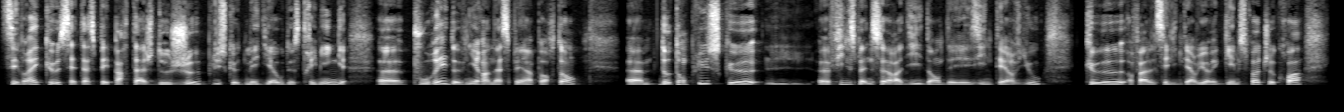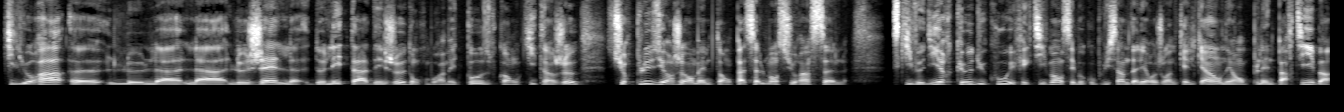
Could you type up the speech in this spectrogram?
c'est vrai que cet aspect partage de jeux, plus que de médias ou de streaming, euh, pourrait devenir un aspect important. Euh, d'autant plus que Phil Spencer a dit dans des interviews que, enfin c'est l'interview avec GameSpot je crois, qu'il y aura le, gel de l'état des jeux, donc on pourra mettre pause quand on quitte un jeu, sur plusieurs jeux en même temps, pas seulement sur un seul. Ce qui veut dire que du coup, effectivement, c'est beaucoup plus simple d'aller rejoindre quelqu'un. On est en pleine partie, ben,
